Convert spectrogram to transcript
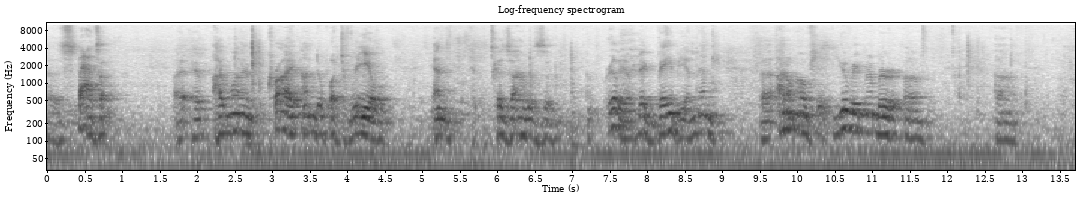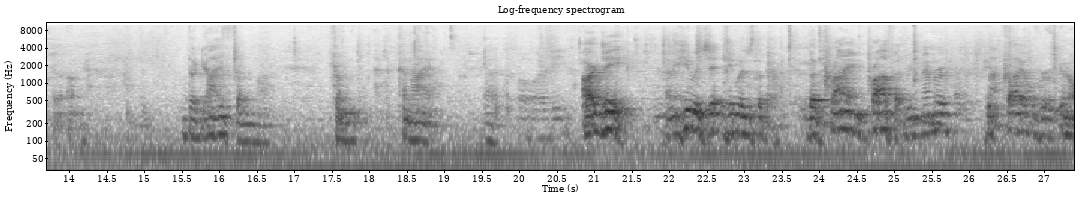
uh, spasm. I, I want to cry under what's real, and because I was a, really a big baby, and then uh, I don't know if you, you remember uh, uh, uh, the guy from uh, from Kanaya. Uh, R.D. I mean, he was, he was the, the crying prophet, remember? He'd cry over, you know,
